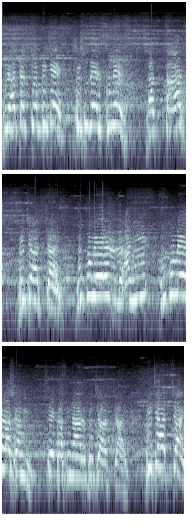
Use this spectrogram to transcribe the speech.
দুই হাজার চব্বিশে শিশুদের খুনের তার বিচার চাই। হুকুমের আনি হুকুমের আসামি শেখ হাসিনার বিচার চাই। বিচার চাই।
